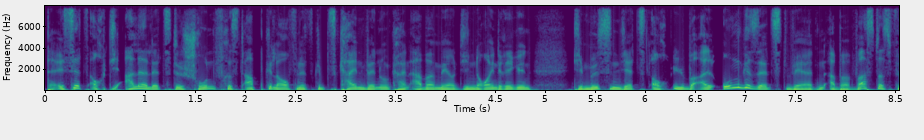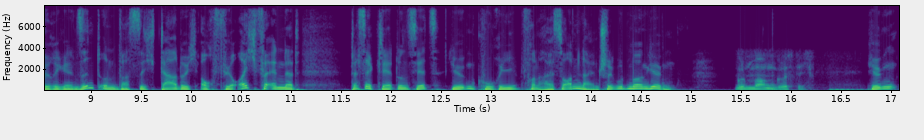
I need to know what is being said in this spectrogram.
da ist jetzt auch die allerletzte Schonfrist abgelaufen. Jetzt gibt's kein Wenn und kein Aber mehr und die neuen Regeln, die müssen jetzt auch überall umgesetzt werden. Aber was das für Regeln sind und was sich dadurch auch für euch verändert, das erklärt uns jetzt Jürgen Kuri von Heiße Online. Schönen guten Morgen, Jürgen. Guten Morgen, grüß dich. Jürgen,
